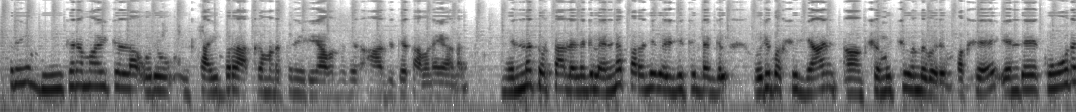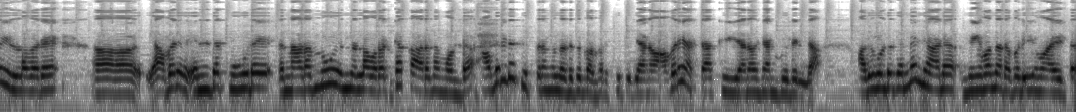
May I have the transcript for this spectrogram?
ഇത്രയും ഭീകരമായിട്ടുള്ള ഒരു സൈബർ ആക്രമണത്തിന് ഇരയാവുന്നത് ആദ്യത്തെ തവണയാണ്. എന്നെ തൊട്ടാൽ അല്ലെങ്കിൽ എന്നെ പറഞ്ഞു കഴിഞ്ഞിട്ടുണ്ടെങ്കിൽ ഒരു പക്ഷെ ഞാൻ ക്ഷമിച്ചു എന്ന് വരും. പക്ഷെ എന്റെ കൂടെയുള്ളവരെ അവർ എന്റെ കൂടെ നടന്നു എന്നുള്ള ഒരൊറ്റ കാരണം കൊണ്ട് അവരുടെ ചിത്രങ്ങൾ എടുത്ത് പ്രദർശിപ്പിക്കാനോ അവരെ അറ്റാക്ക് ചെയ്യാനോ ഞാൻ വിടില്ല. അതുകൊണ്ട് തന്നെ ഞാൻ നിയമ നടപടിയുമായിട്ട്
